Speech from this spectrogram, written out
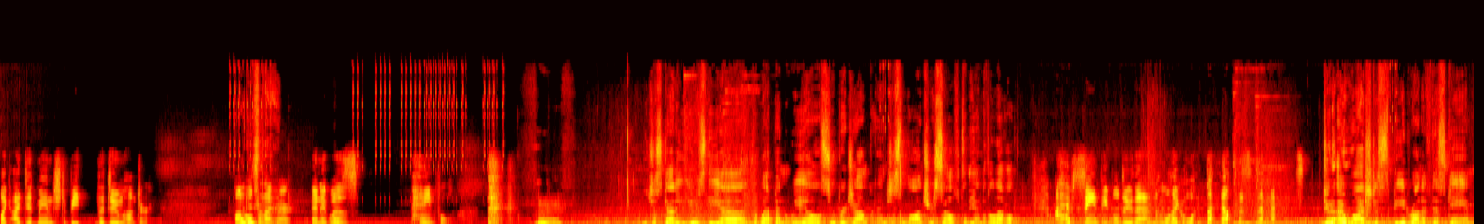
like I did manage to beat the Doom Hunter on What is Ultra? Nightmare and it was painful. You just gotta use the uh, the weapon wheel super jump and just launch yourself to the end of the level. I have seen people do that and I'm like what the hell is that? Dude, I watched a speed run of this game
